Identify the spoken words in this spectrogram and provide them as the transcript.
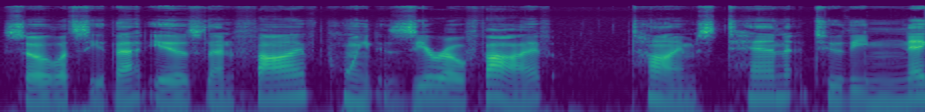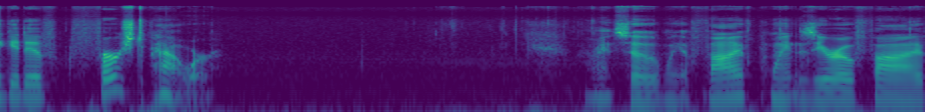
So let's see, that is then 5.05 times 10 to the negative first power. Alright, so we have 5.05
